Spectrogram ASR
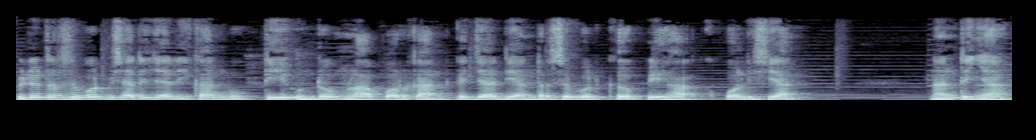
video tersebut bisa dijadikan bukti untuk melaporkan kejadian tersebut ke pihak kepolisian. Nantinya,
